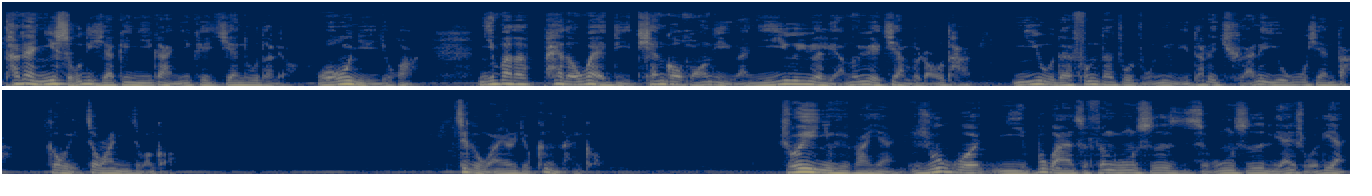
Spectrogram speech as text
他在你手底下给你干，你可以监督他了。我问你一句话：你把他派到外地，天高皇帝远，你一个月、两个月见不着他，你又在封他做总经理，他的权力又无限大。各位，这玩意儿你怎么搞？这个玩意儿就更难搞。所以你会发现，如果你不管是分公司、子公司、连锁店，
